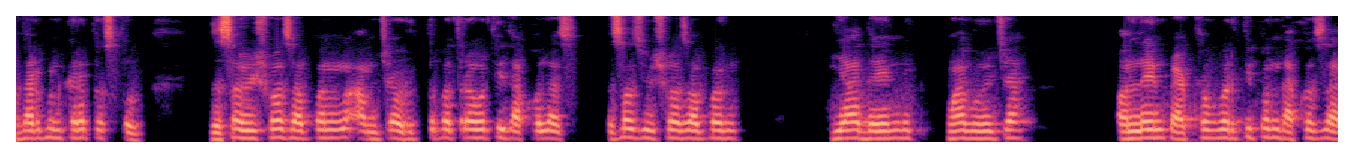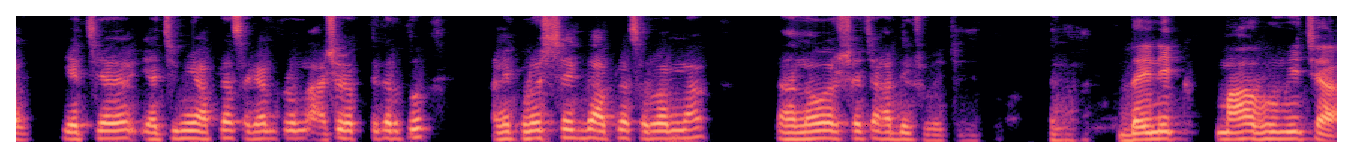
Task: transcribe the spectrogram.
पदार्पण करत असतो जसा विश्वास आपण आमच्या वृत्तपत्रावरती दाखवलाच तसाच विश्वास आपण या दैनिक महाभूमीच्या ऑनलाईन प्लॅटफॉर्मवरती पण दाखवसाल. याच्या याची मी आपल्या सगळ्यांकडून आशा व्यक्त करतो आणि पुनश्च एकदा आपल्या सर्वांना नववर्षाच्या हार्दिक शुभेच्छा देतो. दैनिक महाभूमीच्या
